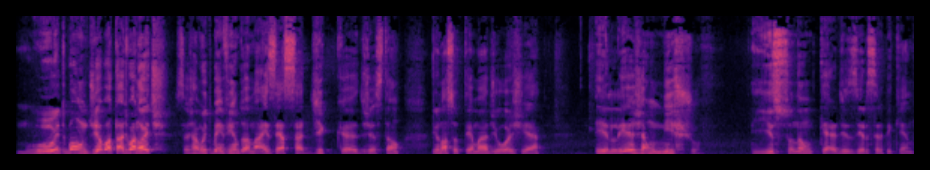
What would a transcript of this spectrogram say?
Muito bom dia, boa tarde, boa noite. Seja muito bem-vindo a mais essa dica de gestão. E o nosso tema de hoje é eleja um nicho. E isso não quer dizer ser pequeno.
